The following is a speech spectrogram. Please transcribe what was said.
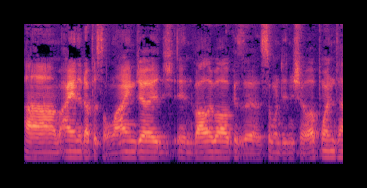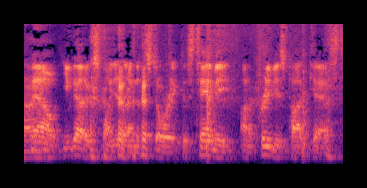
Um, I ended up as a line judge in volleyball because uh, someone didn't show up one time. Now you got to explain your end of the story because Tammy on a previous podcast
